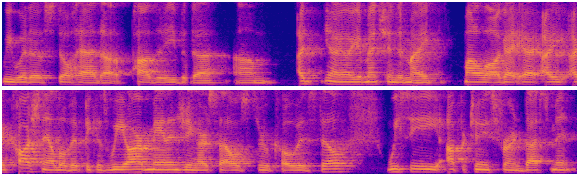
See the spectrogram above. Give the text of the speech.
we would have still had a positive EBITDA. Um, I, you know, like I mentioned in my monologue, I, I, I caution that a little bit because we are managing ourselves through COVID still. We see opportunities for investment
